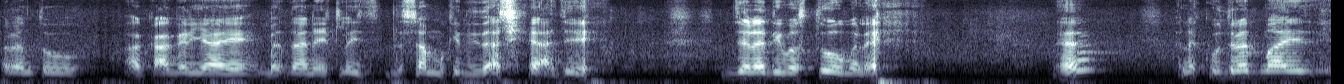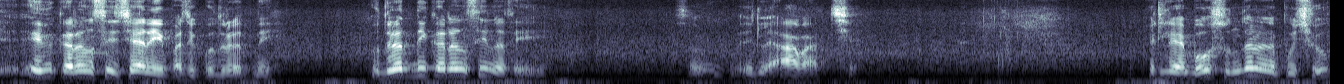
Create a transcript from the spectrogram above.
પરંતુ આ કાગરિયાએ બધાને એટલી જ દશા મૂકી દીધા છે આજે. જેનાથી વસ્તુઓ મળે. હે? અને કુદરતમાં એવી કરન્સી છે નહીં પાછી કુદરતની. કુદરતની કરન્સી નથી. એટલે આ વાત છે. એટલે બહુ સુંદર એને પૂછ્યું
